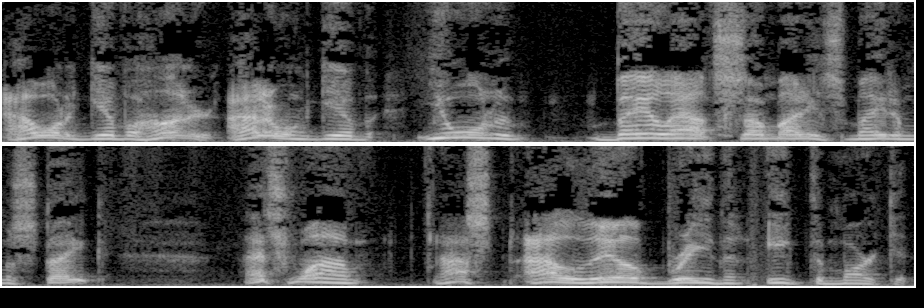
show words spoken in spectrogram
I want to give a hundred. I don't want to give. You want to bail out somebody that's made a mistake. That's why I I live, breathe, and eat the market.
